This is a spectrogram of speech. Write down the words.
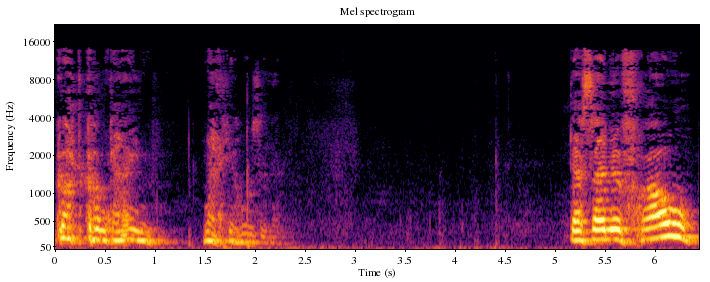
Gott kommt heim nach Jerusalem. Dass seine Frau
